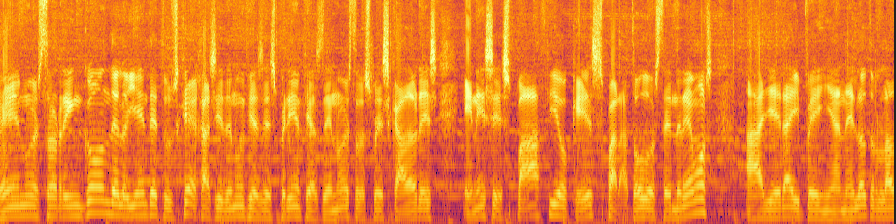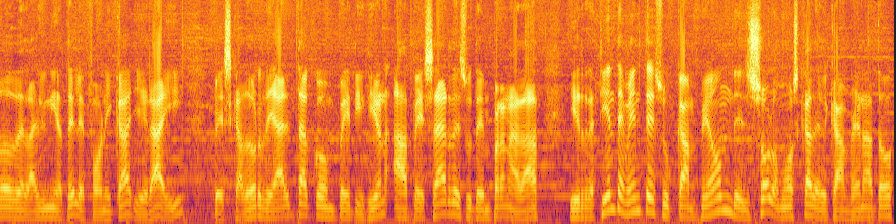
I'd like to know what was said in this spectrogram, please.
En nuestro rincón del oyente, tus quejas y denuncias de experiencias de nuestros pescadores en ese espacio que es para todos. Tendremos a Yeray Peña en el otro lado de la línea telefónica. Yeray, pescador de alta competición a pesar de su temprana edad y recientemente subcampeón del solo mosca del campeonato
